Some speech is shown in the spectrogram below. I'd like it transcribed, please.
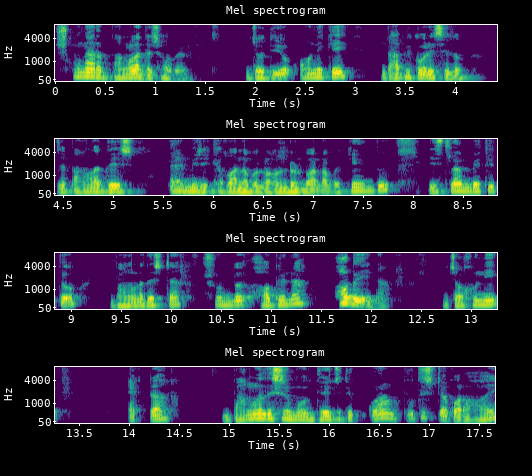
সোনার বাংলাদেশ হবে। যদিও অনেকেই দাবি করেছিল যে বাংলাদেশ আমেরিকা বানাবো, লন্ডন বানাবো, কিন্তু ইসলাম ব্যতীত বাংলাদেশটা সুন্দর হবে না? হবেই না। যখনই একটা বাংলাদেশের মধ্যে যদি কোরআন প্রতিষ্ঠা করা হয়,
